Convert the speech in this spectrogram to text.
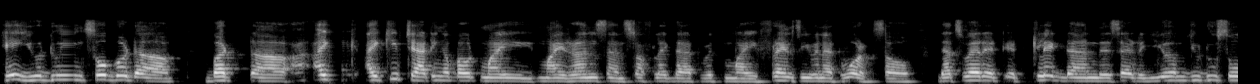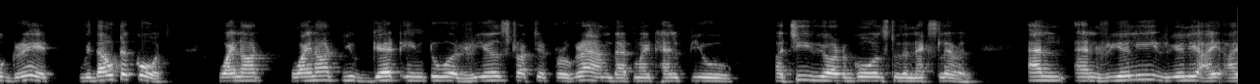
hey you're doing so good uh, but uh, i i keep chatting about my my runs and stuff like that with my friends even at work. So that's where it, it clicked and they said you you do so great without a coach. Why not why not you get into a real structured program that might help you achieve your goals to the next level? And and really really i i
